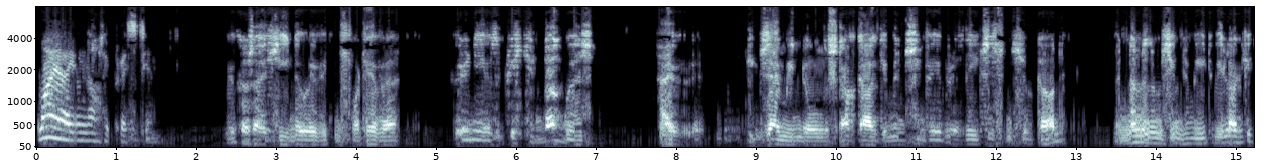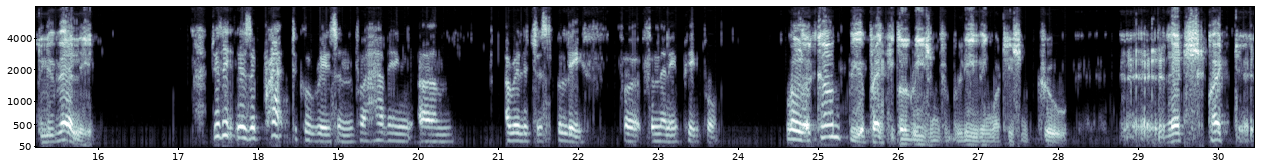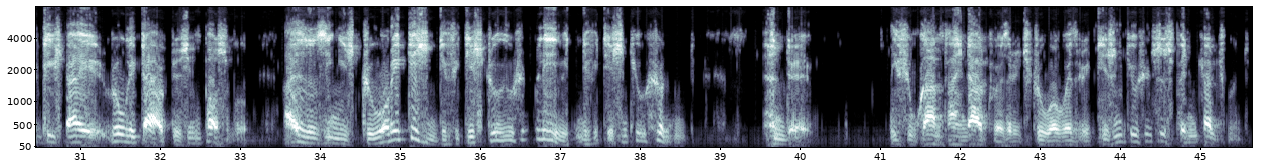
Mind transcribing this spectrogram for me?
Why are you not a Christian? Because I see no evidence whatever for any of the Christian dogmas. I've examined all the stock arguments in favor of the existence of God, and none of them seem to me to be logically valid. Do you think there's a practical reason for having um, a religious belief for, for many people? Well, there can't be a practical reason for believing what isn't true. Uh, that's quite, at least I rule it out as impossible. Either the thing is true or it isn't. If it is true, you should believe it, and if it isn't, you shouldn't. And uh, if you can't find out whether it's true or whether it isn't, you should suspend judgment.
